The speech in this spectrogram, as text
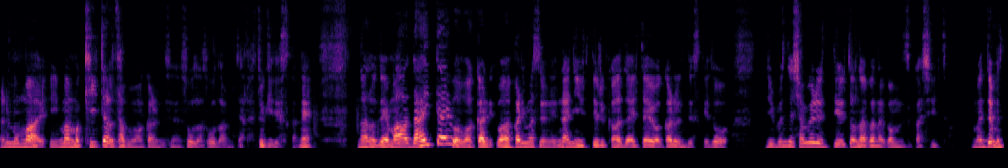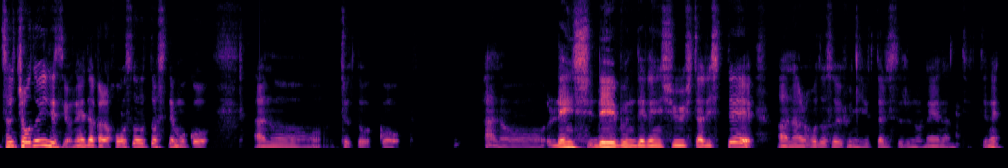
あれもまあ、今まあ聞いたら多分わかるんですよね。そうだそうだみたいな時ですかね。なので、まあ大体はわかり、わかりますよね。何言ってるかは大体わかるんですけど、自分で喋るっていうとなかなか難しいと。まあでもそれちょうどいいですよね。だから放送としてもこう、あのー、ちょっとこう、あの、練習、例文で練習したりして、あ、なるほど、そういうふうに言ったりするのね、なんて言ってね、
